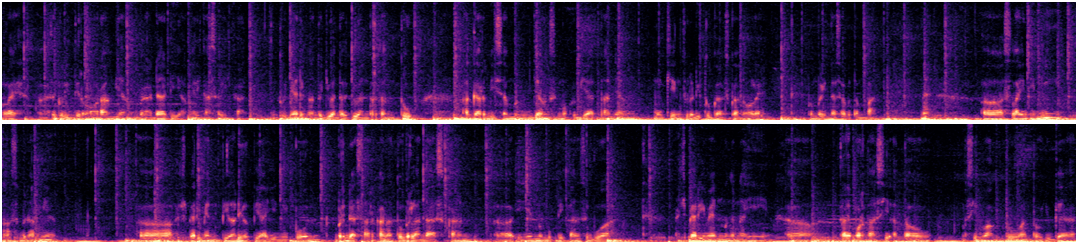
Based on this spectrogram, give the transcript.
oleh uh, segelintir orang yang berada di Amerika Serikat. Tentunya dengan tujuan-tujuan tertentu agar bisa menunjang semua kegiatan yang mungkin sudah ditugaskan oleh pemerintah setempat. Nah, uh, selain ini uh, sebenarnya uh, eksperimen Philadelphia ini pun berdasarkan atau berlandaskan ingin membuktikan sebuah eksperimen mengenai teleportasi atau mesin waktu atau juga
